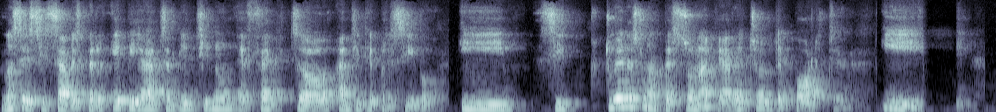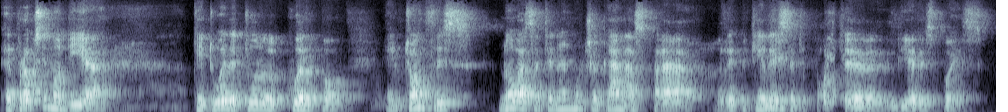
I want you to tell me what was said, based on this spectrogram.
no sé si sabes, pero EPA también tiene un efecto antidepresivo. Y si tú eres una persona que ha hecho deporte y el próximo día te duele todo el cuerpo, entonces no vas a tener muchas ganas para repetir ese deporte el día después.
